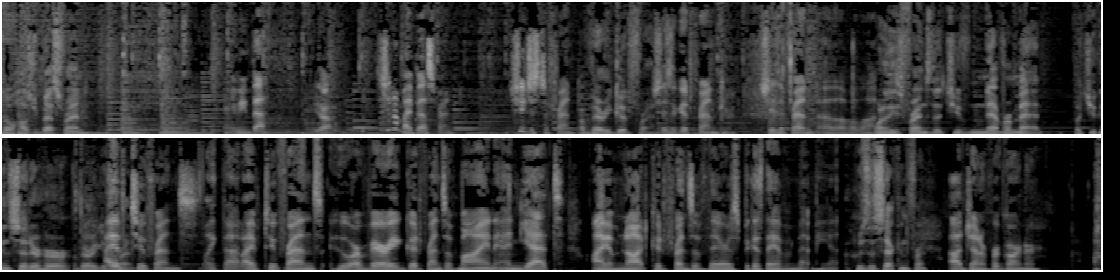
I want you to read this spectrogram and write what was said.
So, how's your best friend? You mean Beth? Yeah, She's not my best friend. She's just a friend. a very good friend. She's a good friend. She's a friend I love a lot. One of these friends that you've never met, but you consider her a very good friend? I have two friends like that. I have two friends who are very good friends of mine, Mm. and yet I am not good friends of theirs because they haven't met me yet. Who's the second friend? Uh, Jennifer Garner.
